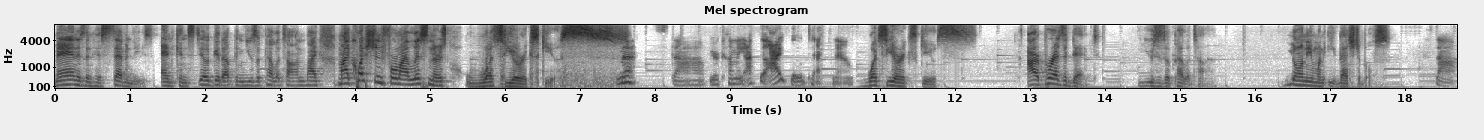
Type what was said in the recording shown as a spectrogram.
Man is in his 70s and can still get up and use a Peloton bike. My question for my listeners what's your excuse? Stop. You're coming. I feel I feel attacked now. What's your excuse? Our president uses a Peloton. You don't even want to eat vegetables. Stop.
